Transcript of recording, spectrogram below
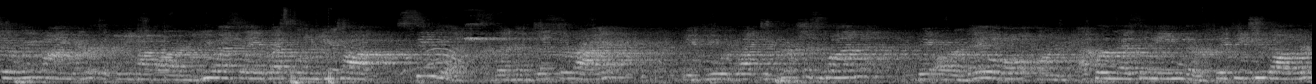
Just a reminder that we have our USA Wrestling Utah singlets that have just arrived. If you would like to purchase one, they are available on the upper mezzanine. They're $52. Uh,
